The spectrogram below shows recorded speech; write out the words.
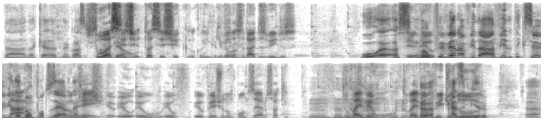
Da, daquele negócio de Tu escorpião? assiste, tu assiste em que velocidade os vídeos? Ou, é, assim, Eu- vamos eu- viver na vida. A vida tem que ser vivida Tá. no 1.0, né, ok, gente? Eu, eu, eu, eu, eu vejo ponto zero, só que Uhum. tu vai ver um, tu vai ver um vídeo do... Casimiro. Ah,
